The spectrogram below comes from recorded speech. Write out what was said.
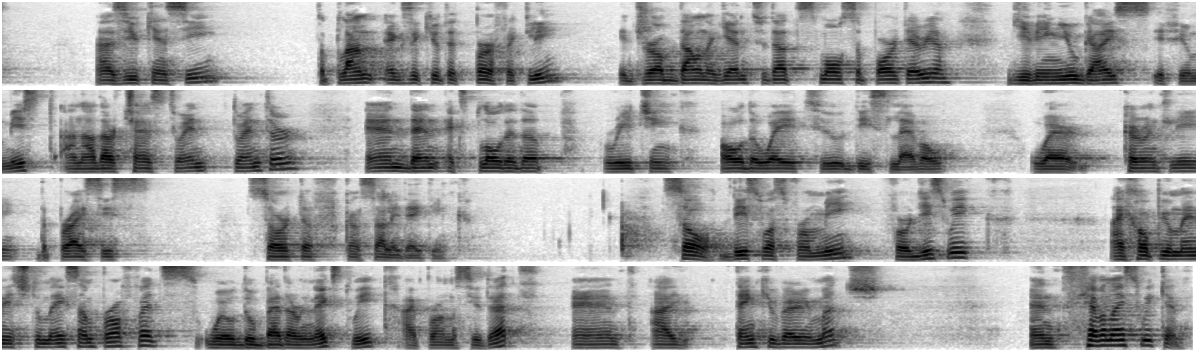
As you can see the plan executed perfectly. It dropped down again to that small support area giving you guys if you missed another chance to, en to enter and then exploded up reaching all the way to this level where currently the price is sort of consolidating. So this was from me for this week I hope you managed to make some profits. We'll do better next week I promise you that. And I thank you very much. And have a nice weekend.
